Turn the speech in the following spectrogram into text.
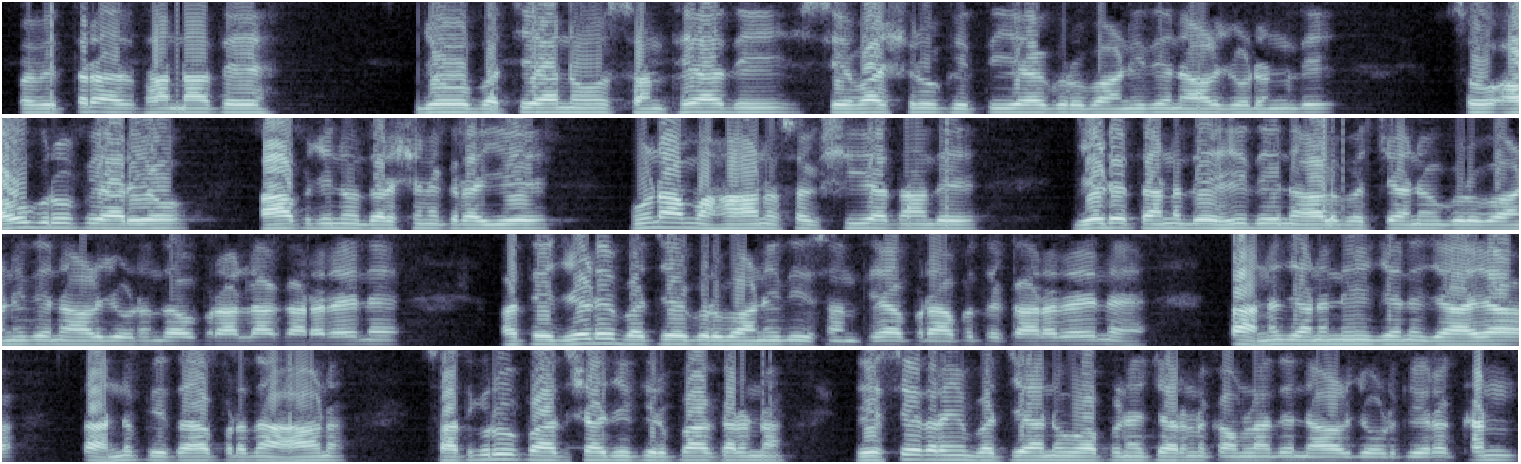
ਪਵਿੱਤਰ ਅਸਥਾਨਾਂ ਤੇ ਜੋ ਬੱਚਿਆਂ ਨੂੰ ਸੰਥਿਆ ਦੀ ਸੇਵਾ ਸ਼ੁਰੂ ਕੀਤੀ ਹੈ, ਗੁਰਬਾਣੀ ਦੇ ਨਾਲ ਜੋੜਨ ਦੀ। ਸੋ ਆਓ ਗੁਰੂ ਪਿਆਰਿਓ, ਆਪ ਜੀ ਨੂੰ ਦਰਸ਼ਨ ਕਰਾਈਏ। ਉਹਨਾਂ ਮਹਾਨ ਸ਼ਖਸੀਅਤਾਂ ਦੇ, ਜਿਹੜੇ ਤਨਦੇਹੀ ਦੇ ਨਾਲ ਬੱਚਿਆਂ ਨੂੰ ਗੁਰਬਾਣੀ ਦੇ ਨਾਲ ਜੋੜਨ ਦਾ ਉਪਰਾਲਾ ਕਰ ਰਹੇ ਨੇ ਅਤੇ ਜਿਹੜੇ ਬੱਚੇ ਗੁਰਬਾਣੀ ਦੀ ਸੰਥਿਆ ਪ੍ਰਾਪਤ ਕਰ ਰਹੇ ਨੇ, ਧੰਨ ਜਨਨੀ ਜਨ ਜਾਇਆ, ਧੰਨ ਪਿਤਾ ਪ੍ਰਧਾਨ। ਸਤਿਗੁਰੂ ਪਾਤਸ਼ਾਹ ਜੀ ਕਿਰਪਾ ਕਰਨ, ਇਸੇ ਤਰ੍ਹਾਂ ਹੀ ਬੱਚਿਆਂ ਨੂੰ ਆਪਣੇ ਚਰਨ ਕਮਲਾਂ ਦੇ ਨਾਲ ਜੋੜ ਕੇ ਰੱਖਣ।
